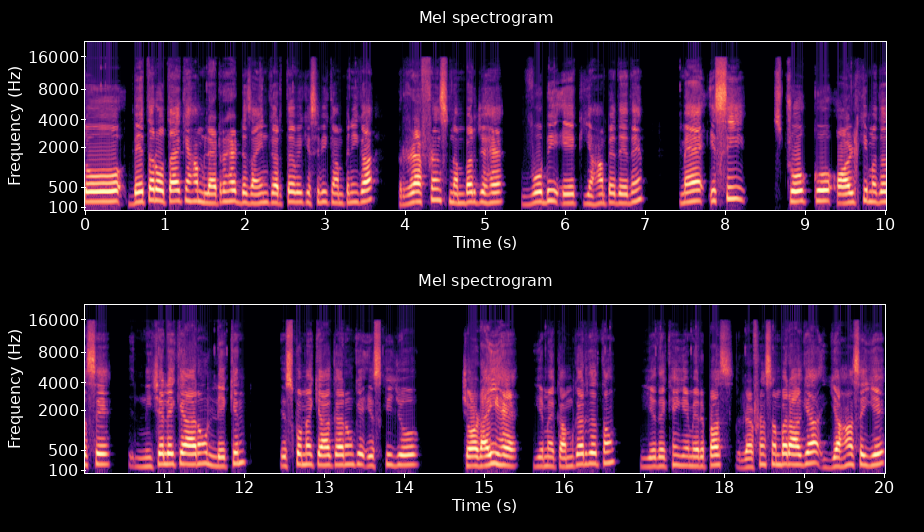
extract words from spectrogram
तो बेहतर होता है कि हम लेटर हेड डिज़ाइन करते हुए किसी भी कंपनी का रेफरेंस नंबर जो है वो भी एक यहाँ पे दे दें मैं इसी स्ट्रोक को ऑल्ट की मदद से नीचे लेके आ रहा हूँ, लेकिन इसको मैं क्या कर कि इसकी जो चौड़ाई है, ये मैं कम कर देता हूँ। ये देखें, ये मेरे पास रेफरेंस नंबर आ गया। यहाँ से ये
